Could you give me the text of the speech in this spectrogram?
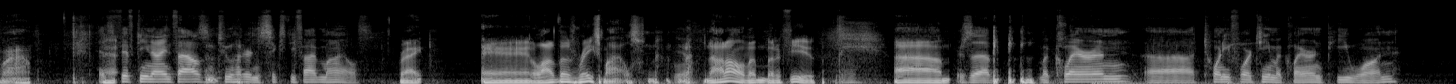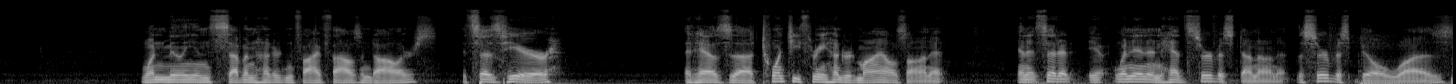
Wow. It's 59,265 miles. Right. And a lot of those race miles. Not all of them, but a few. Um, There's a McLaren, uh, 2014 McLaren P1, $1,705,000. It says here it has uh, 2,300 miles on it, and it said it, it went in and had service done on it. The service bill was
